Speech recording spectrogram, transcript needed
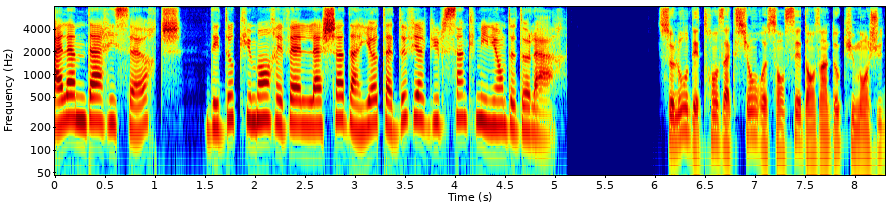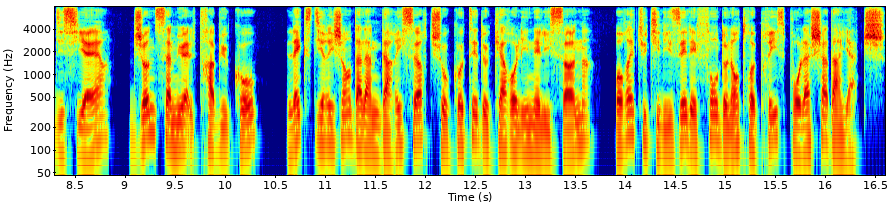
Alamda Research, des documents révèlent l'achat d'un yacht à 2,5 millions de dollars. Selon des transactions recensées dans un document judiciaire, John Samuel Trabucco, l'ex-dirigeant d'Alamda Research aux côtés de Caroline Ellison, aurait utilisé les fonds de l'entreprise pour l'achat d'un yacht.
